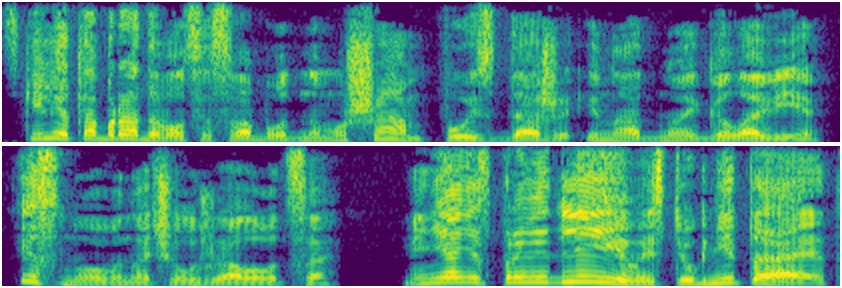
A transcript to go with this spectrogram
Скелет обрадовался свободным ушам, пусть даже и на одной голове, и снова начал жаловаться. «Меня несправедливость угнетает.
